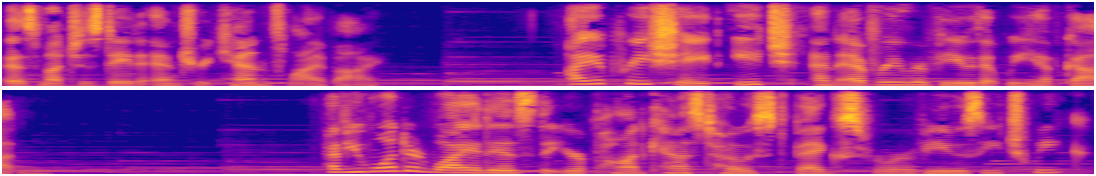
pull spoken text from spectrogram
as much as data entry can fly by. I appreciate each and every review that we have gotten. Have you wondered why it is that your podcast host begs for reviews each week?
